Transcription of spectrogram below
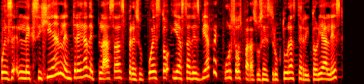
pues le exigían la entrega de plazas, presupuesto y hasta desviar recursos para sus estructuras territoriales,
